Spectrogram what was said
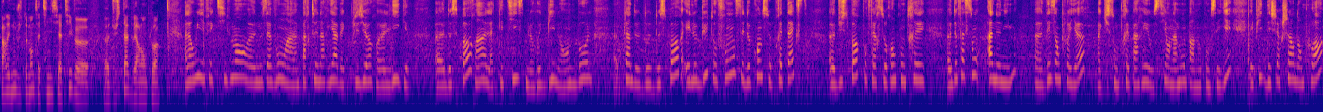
Parlez-nous justement de cette initiative du stade vers l'emploi. Alors oui, effectivement, nous avons un partenariat avec plusieurs ligues euh, de sport, hein, l'athlétisme, le rugby, le handball, euh, plein de, sports. Et le but, au fond, c'est de prendre ce prétexte euh, du sport pour faire se rencontrer de façon anonyme euh, des employeurs bah, qui sont préparés aussi en amont par nos conseillers et puis des chercheurs d'emploi.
